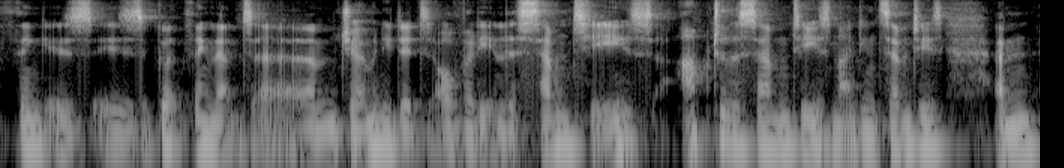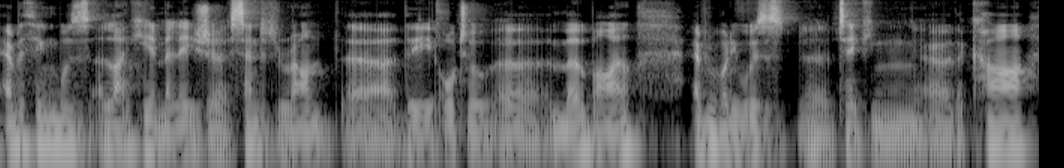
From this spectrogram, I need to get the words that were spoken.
think is is a good thing that uh, um, Germany did already in the 70s, up to the 70s, 1970s. Um, everything was like here in Malaysia, centered around uh, the automobile. Everybody was uh, taking uh, the car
